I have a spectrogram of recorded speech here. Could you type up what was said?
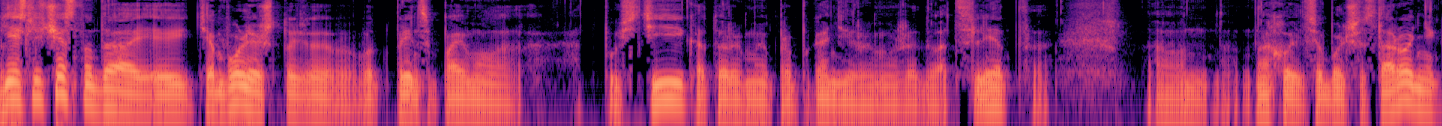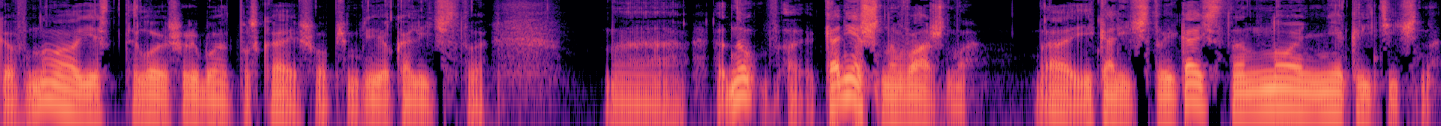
Если честно, да, и тем более, что вот принцип поймала «отпусти», который мы пропагандируем уже 20 лет, он находит все больше сторонников. Ну, а если ты ловишь рыбу и отпускаешь, в общем, ее количество... Ну, конечно, важно, да, и количество, и качество, но не критично.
